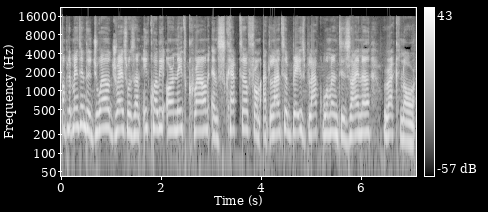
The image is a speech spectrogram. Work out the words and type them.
Complementing the jewel dress was an equally ornate crown and scepter from Atlanta-based black woman designer Reknor.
